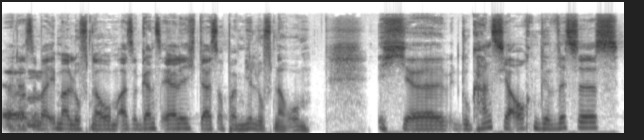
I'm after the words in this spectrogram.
Ja, da ist aber ähm, immer Luft nach oben. Also ganz ehrlich, da ist auch bei mir Luft nach oben. Ich, äh, du kannst ja auch ein gewisses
